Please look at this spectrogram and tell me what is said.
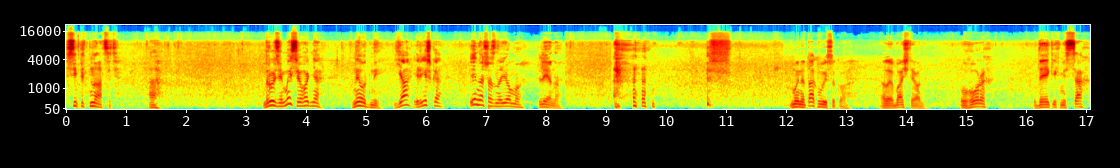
всі 15. А. Друзі, ми сьогодні не одні. Я, Ірішка і наша знайома Лена. Ми не так високо, але бачите, он, у горах, у деяких місцях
